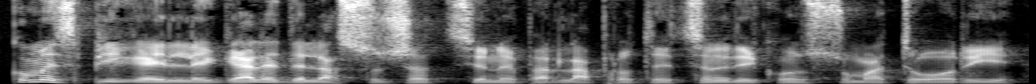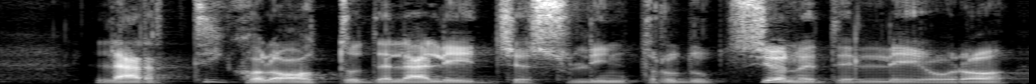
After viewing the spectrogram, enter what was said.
Come spiega il legale dell'Associazione per la protezione dei consumatori, l'articolo 8 della legge sull'introduzione dell'euro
